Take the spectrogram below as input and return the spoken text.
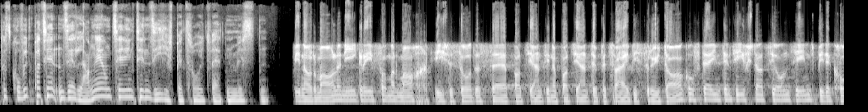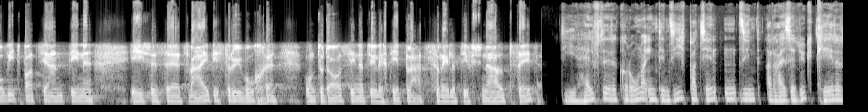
dass Covid-Patienten sehr lange und sehr intensiv betreut werden müssten. Bei normalen Eingriffen, die man macht, ist es so, dass äh, Patientinnen und Patienten etwa zwei bis drei Tage auf der Intensivstation sind. Bei den Covid-Patientinnen ist es äh, zwei bis drei Wochen und durch das sind natürlich die Plätze relativ schnell besetzt. Die Hälfte der Corona-Intensivpatienten sind Reiserückkehrer,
